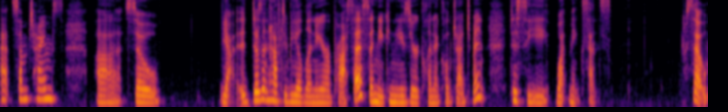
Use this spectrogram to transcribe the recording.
at sometimes. Uh, so yeah, it doesn't have to be a linear process, and you can use your clinical judgment to see what makes sense. So,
